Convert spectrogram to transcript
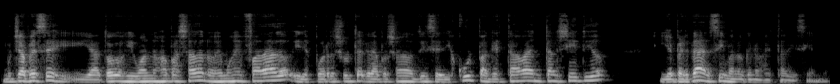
Muchas veces, y a todos igual nos ha pasado, nos hemos enfadado y después resulta que la persona nos dice, disculpa que estaba en tal sitio y es verdad encima lo que nos está diciendo.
